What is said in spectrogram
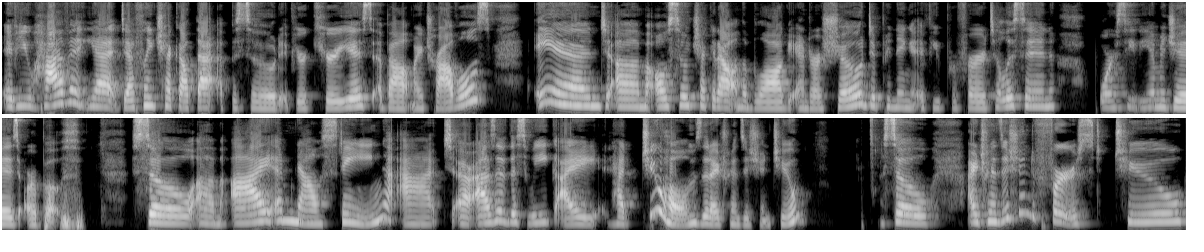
If you haven't yet, definitely check out that episode if you're curious about my travels. And um, also check it out on the blog and our show, depending if you prefer to listen or see the images or both. So um, I am now staying at, uh, as of this week, I had two homes that I transitioned to. So I transitioned first to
